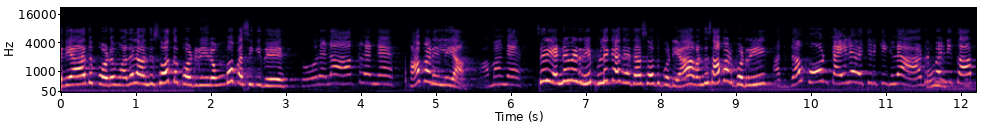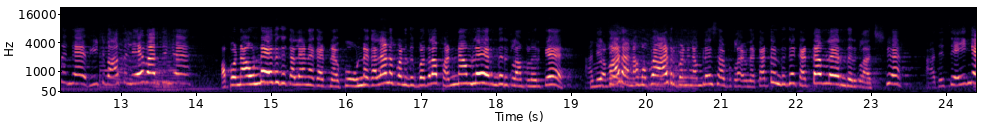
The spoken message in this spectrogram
எதையாவது போடு. முதல்ல வந்து சோத்தை போட்டுடி ரொம்ப பசிக்குது. சோறெல்லாம் ஆக்கலங்க. சாப்பாடு இல்லையா? ஆமாங்க. சரி என்ன விடுறி? பிள்ளைக்காத ஏதாவது சோத்து போட்டியா? வந்து சாப்பாடு போடுறி? அதுதான் போன் கையில வச்சிருக்கீங்களா. ஆர்டர் பண்ணி சாப்பிடுங்க. வீட்டு வாசல்லே வருதுங்க அப்போ நான் உன்னை எதுக்கு கல்யாணம் கட்டினேன்? உன்னை கல்யாணம் பண்ணதுக்கு பதிலாக பண்ணாமலே இருந்திருக்கலாம் போல இருக்கு. இவ்வளவு வாடா நம்ம போய் ஆர்டர் பண்ணி நம்மளே சாப்பிட்டுக்கலாம். இவனை கட்டுறதுக்கு கட்டாமலே இருந்திருக்கலாம். அதை செய்யுங்க.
